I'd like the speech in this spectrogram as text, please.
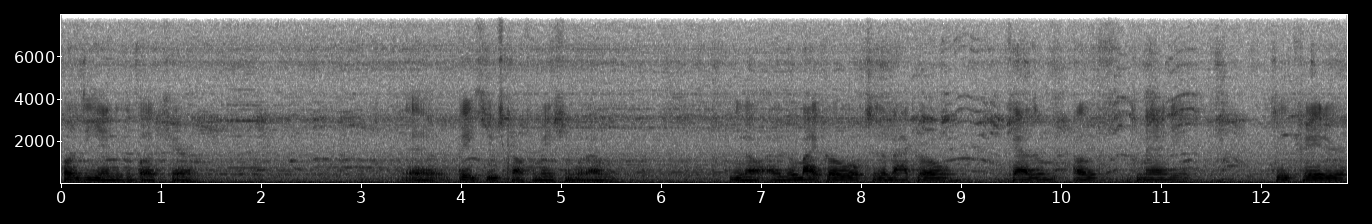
towards the end of the book here, a big, huge confirmation what I'm you know, uh, the micro to the macro chasm of humanity to the creator,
